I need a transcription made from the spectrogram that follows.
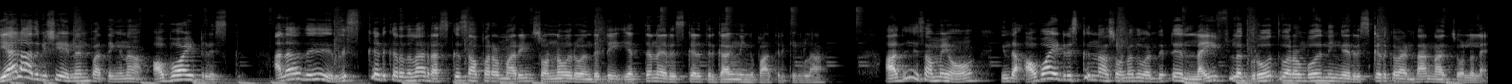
ஏழாவது விஷயம் என்னன்னு பார்த்தீங்கன்னா அவாய்ட் ரிஸ்க் அதாவது ரிஸ்க் எடுக்கிறதெல்லாம் ரஸ்க் சாப்பிட்ற மாதிரின்னு சொன்னவர் வந்துட்டு எத்தனை ரிஸ்க் எடுத்திருக்காங்க நீங்கள் பார்த்துருக்கீங்களா? அதே சமயம் இந்த அவாய்ட் ரிஸ்க்குன்னு நான் சொன்னது வந்துட்டு லைஃப்பில் க்ரோத் வரும்போது நீங்கள் ரிஸ்க் எடுக்க வேண்டாம்னு நான் சொல்லலை.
